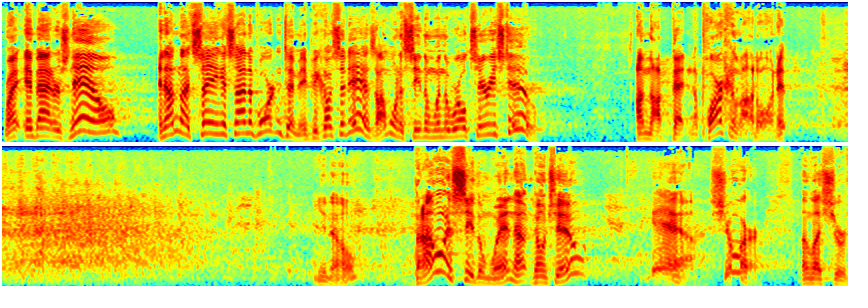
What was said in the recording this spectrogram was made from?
right? It matters now, and I'm not saying it's not important to me because it is. I want to see them win the World Series too. I'm not betting a parking lot on it. you know? But I want to see them win, don't you? Yeah, sure. Unless you're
